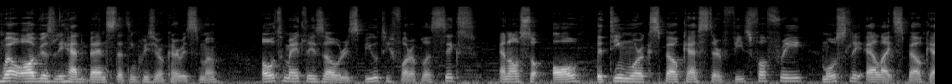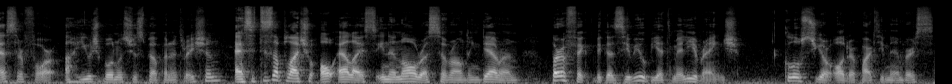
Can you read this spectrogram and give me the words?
well obviously headbands that increase your charisma, ultimately Zauri's Beauty for a plus 6, and also all the Teamwork Spellcaster feats for free, mostly Allied Spellcaster for a huge bonus to spell penetration, as it is applied to all allies in an aura surrounding Daeran, perfect because he will be at melee range, close to your other party members.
